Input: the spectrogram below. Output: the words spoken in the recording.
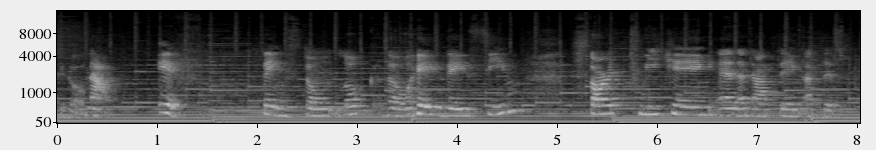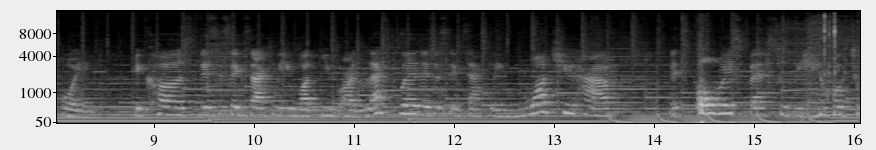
to go. Now, if things don't look the way they seem, start tweaking and adapting at this point because this is exactly what you are left with. This is exactly what you have. It's always best to be able to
